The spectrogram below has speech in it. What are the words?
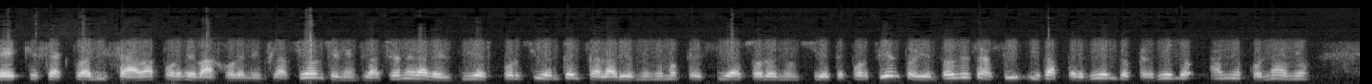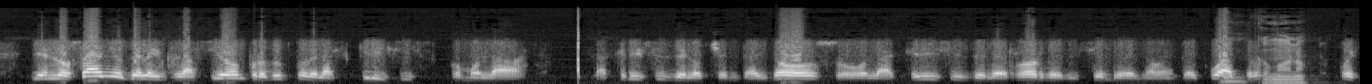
de que se actualizaba por debajo de la inflación. Si la inflación era del 10%, el salario mínimo crecía solo en un 7%, y entonces así iba perdiendo, perdiendo año con año. Y en los años de la inflación, producto de las crisis, como la, la crisis del 82 o la crisis del error de diciembre del 94, ¿Cómo no? pues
